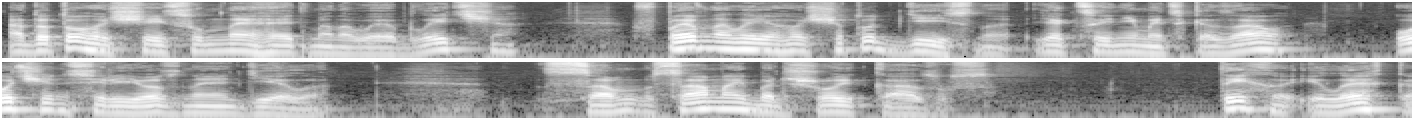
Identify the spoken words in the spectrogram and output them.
а до того ще й сумне гетьманове обличчя, впевнили його, що тут дійсно, як цей німець казав, очень серйозне діло. Сам, самий большой казус. Тихо і легко,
